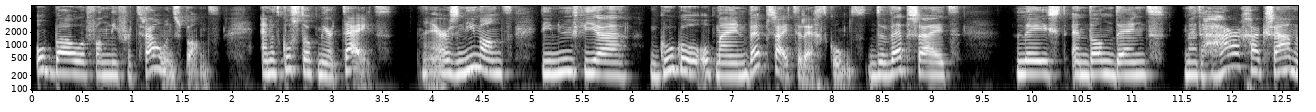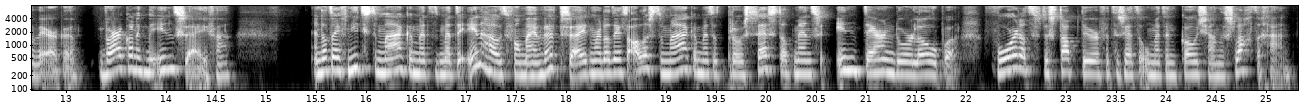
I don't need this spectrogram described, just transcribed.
opbouwen van die vertrouwensband. En het kost ook meer tijd. Er is niemand die nu via Google op mijn website terechtkomt. De website leest en dan denkt: met haar ga ik samenwerken. Waar kan ik me inschrijven? En dat heeft niets te maken met, met de inhoud van mijn website, maar dat heeft alles te maken met het proces dat mensen intern doorlopen voordat ze de stap durven te zetten om met een coach aan de slag te gaan.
